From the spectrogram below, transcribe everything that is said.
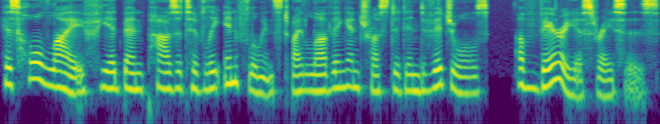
His whole life, he had been positively influenced by loving and trusted individuals of various races.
